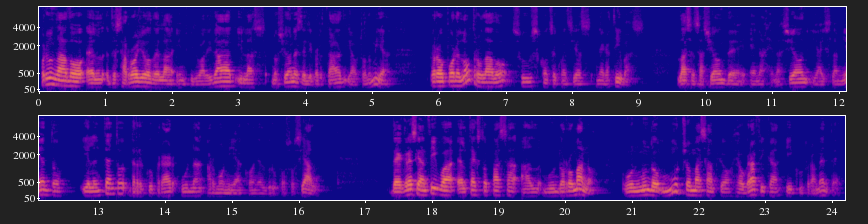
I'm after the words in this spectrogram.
Por un lado, el desarrollo de la individualidad y las nociones de libertad y autonomía, pero por el otro lado, sus consecuencias negativas, la sensación de enajenación y aislamiento y el intento de recuperar una armonía con el grupo social. De Grecia antigua, el texto pasa al mundo romano, un mundo mucho más amplio geográfica y culturalmente.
